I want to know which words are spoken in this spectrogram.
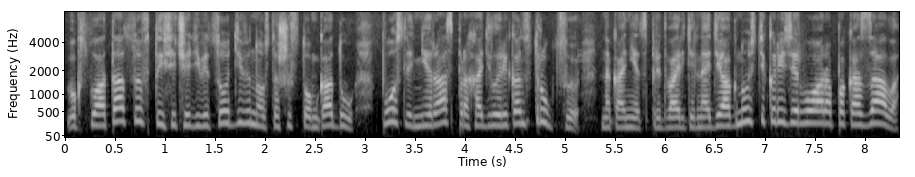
в эксплуатацию в 1996 году. После не раз проходил реконструкцию. Наконец, предварительная диагностика резервуара показала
